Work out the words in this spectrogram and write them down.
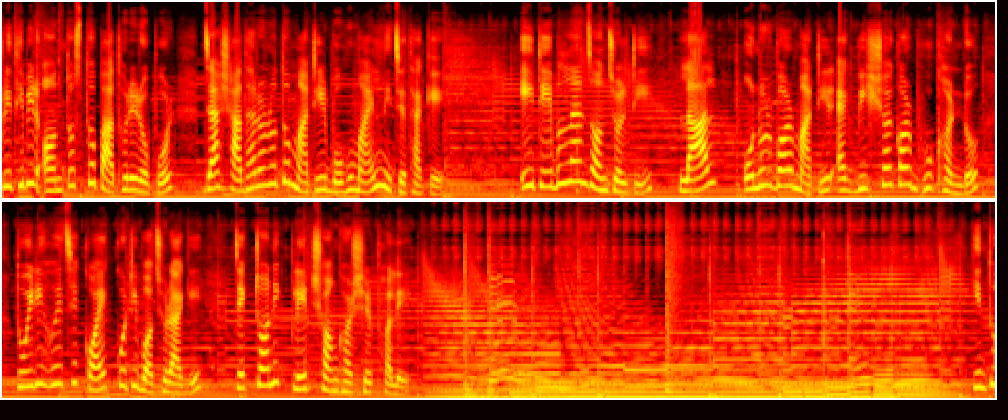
পৃথিবীর অন্তস্থ পাথরের ওপর, যা সাধারণত মাটির বহু মাইল নিচে থাকে। এই টেবলল্যান্ডস অঞ্চলটি লাল, অনুর্বর মাটির এক বিস্ময়কর ভূখণ্ড তৈরি হয়েছে কয়েক কোটি বছর আগে টেকটনিক প্লেট সংঘর্ষের ফলে। কিন্তু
